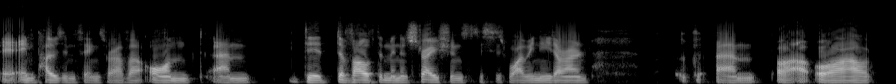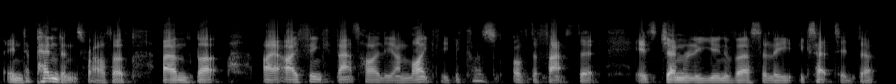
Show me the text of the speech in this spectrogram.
imposing things rather on um, the devolved administrations. This is why we need our own, um, or, or, our independence rather. Um, but I, I, think that's highly unlikely because of the fact that it's generally universally accepted that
